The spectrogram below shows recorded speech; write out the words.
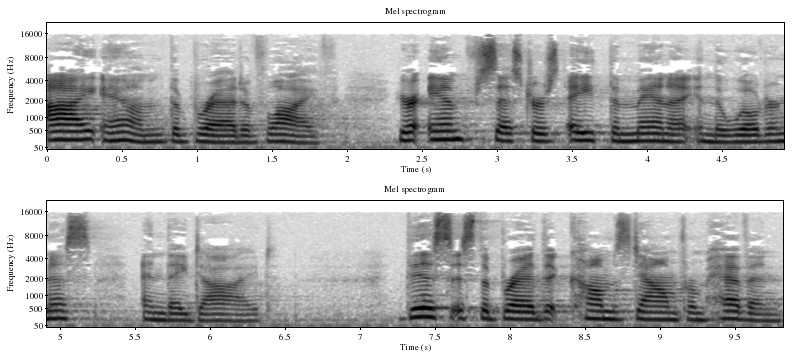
I am the bread of life. Your ancestors ate the manna in the wilderness, and they died. This is the bread that comes down from heaven,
